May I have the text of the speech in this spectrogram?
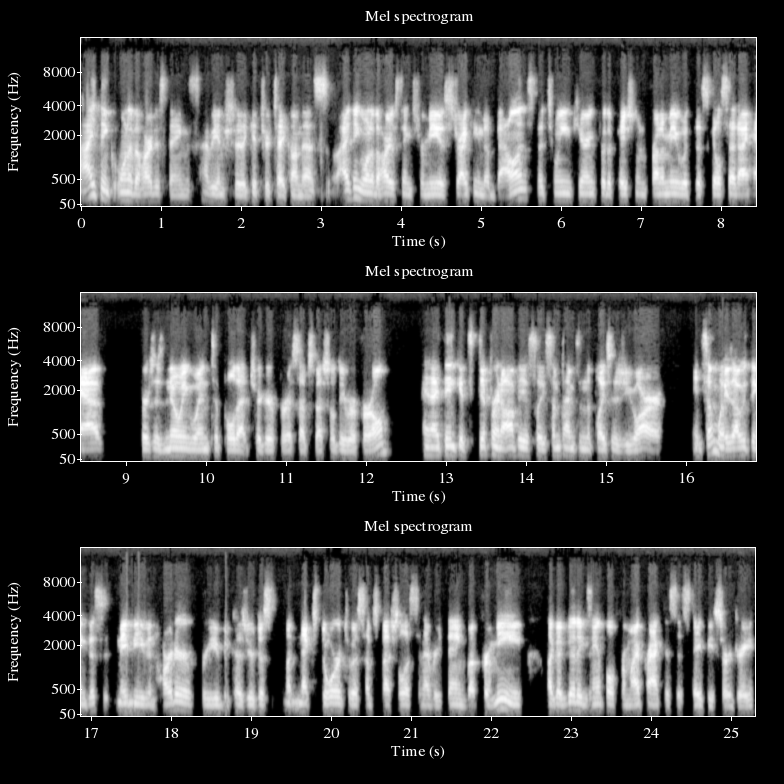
I think one of the hardest things, I'd be interested to get your take on this. I think one of the hardest things for me is striking the balance between caring for the patient in front of me with the skill set I have versus knowing when to pull that trigger for a subspecialty referral. And I think it's different, obviously, sometimes in the places you are. In some ways, I would think this may be even harder for you because you're just next door to a subspecialist and everything. But for me, like a good example from my practice is stapes surgery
